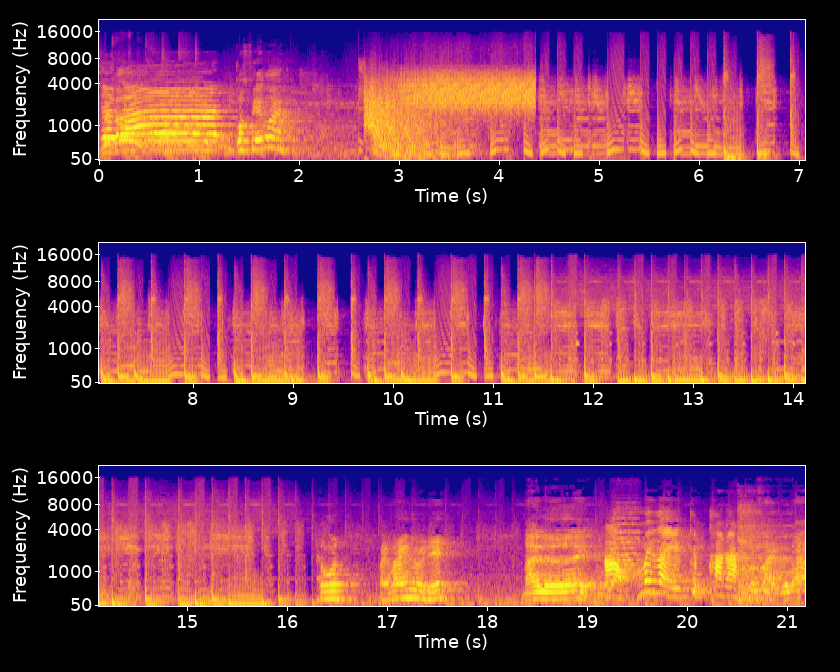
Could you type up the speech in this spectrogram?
เจอกัน กดเสียงหน่อย ตูนแปลงร่าให้ดูหยดิ ได้เลยอ้าว ไม่ใส่เข็มขัดอะมันใส่ไม่ได้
